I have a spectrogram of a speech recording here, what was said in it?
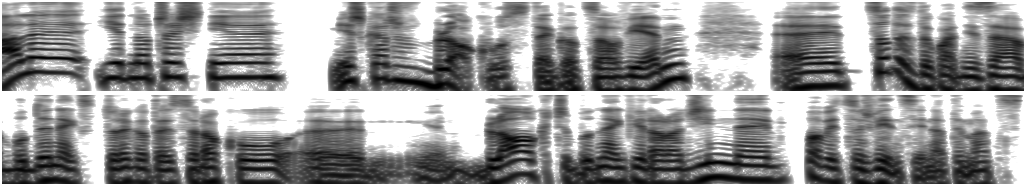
ale jednocześnie mieszkasz w bloku, z tego co wiem. Co to jest dokładnie za budynek, z którego to jest roku blok czy budynek wielorodzinny? Powiedz coś więcej na temat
